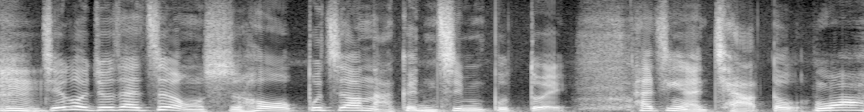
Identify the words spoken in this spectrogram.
嗯，结果就在这种时候，不知道哪根筋不对，他竟然掐豆，哇！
